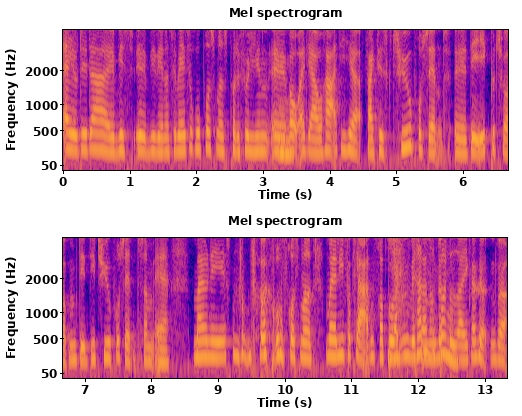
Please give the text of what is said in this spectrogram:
er jo det der, øh, hvis øh, vi vender tilbage til rugbrødsmadsporteføljen, øh, mm. hvor at jeg jo har de her faktisk 20 procent, øh, det er ikke på toppen, det er de 20 procent, som er mayonnaisen på rugbrødsmaden. Må jeg lige forklare den fra bunden, ja, hvis der er nogen, der sidder og ikke har hørt den før.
